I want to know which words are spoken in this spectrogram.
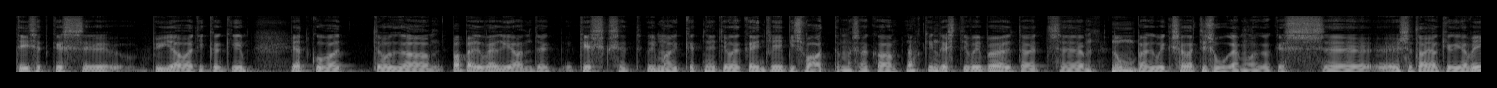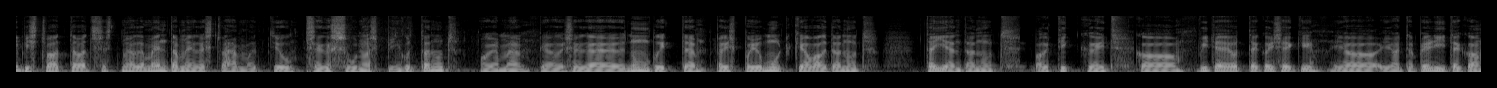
teised, kes püüavad ikkagi jätkuvalt olla paberväljaande kesksed, võimalik, et need ei ole käinud veebis vaatamas, aga noh, kindlasti võib öelda, et see number võiks alati suurem olla, kes eh, seda ajakirja veebist vaatavad, sest me oleme enda meelest vähemalt ju selles suunas pingutanud, oleme peale selle numbrite päris palju muudki avaldanud täiendanud artikleid ka videotega isegi ja, ja tabelidega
